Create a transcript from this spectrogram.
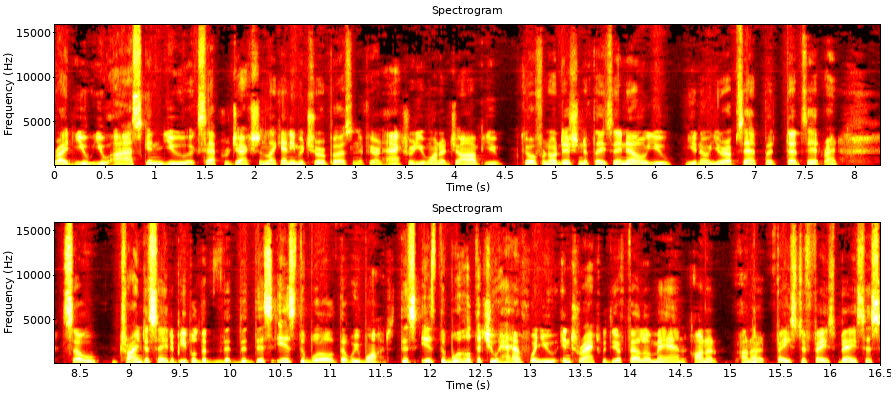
Right? You you ask and you accept rejection like any mature person. If you're an actor, you want a job, you go for an audition. If they say no, you you know you're upset, but that's it, right? So trying to say to people that, that, that this is the world that we want. This is the world that you have when you interact with your fellow man on a on a face to face basis.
